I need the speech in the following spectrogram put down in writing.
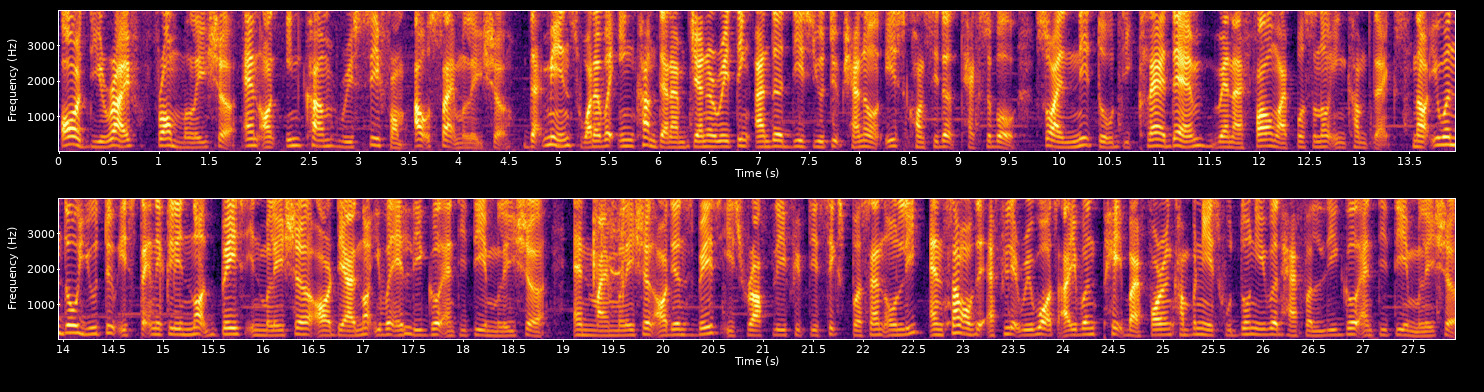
or derived from Malaysia and on income received from outside Malaysia. That means whatever income that I'm generating under this YouTube channel is considered taxable so I need to declare them when I file my personal income tax. Now even though YouTube is technically not based in Malaysia or they are not even a legal entity in Malaysia, and my Malaysian audience base is roughly 56% only. And some of the affiliate rewards are even paid by foreign companies who don't even have a legal entity in Malaysia.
